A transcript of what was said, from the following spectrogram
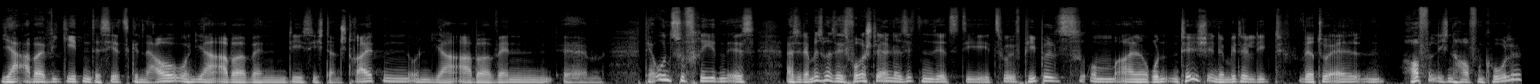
ja, aber wie geht denn das jetzt genau? Und ja, aber wenn die sich dann streiten und ja, aber wenn ähm, der unzufrieden ist. Also da müssen wir sich vorstellen, da sitzen jetzt die zwölf Peoples um einen runden Tisch. In der Mitte liegt virtuell ein hoffentlich ein Haufen Kohle.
